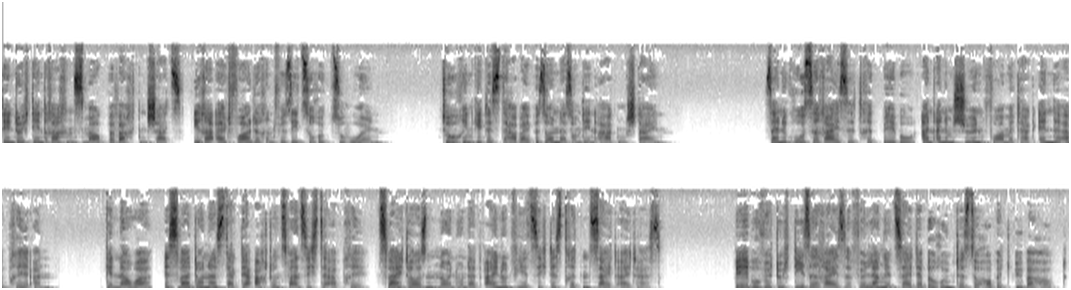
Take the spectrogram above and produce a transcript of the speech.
den durch den Drachen Smaug bewachten Schatz ihrer Altvorderen für sie zurückzuholen. Thorin geht es dabei besonders um den Arkenstein. Seine große Reise tritt Bilbo an einem schönen Vormittag Ende April an. Genauer, es war Donnerstag, der 28. April 2941 des dritten Zeitalters. Bilbo wird durch diese Reise für lange Zeit der berühmteste Hobbit überhaupt,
